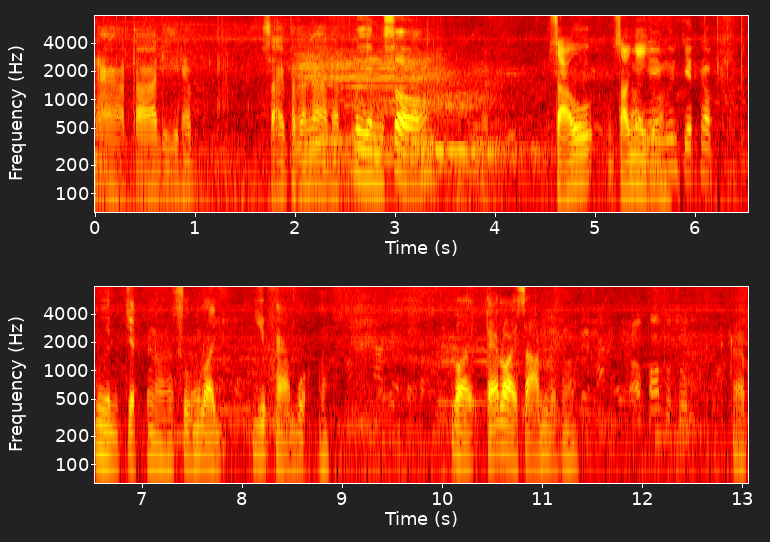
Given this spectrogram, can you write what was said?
หน้าตาดีนะครับ สายพัฒนานะครับหมื่นสองเสาเสาใหญ่อยู่เงินเจ็ดครับหมื่นเจ็ดเนาะสูงร้อยยี่สิบห้าบวกร้อยแต่ร้อยสามเลยเอาป้อมผสมครับ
